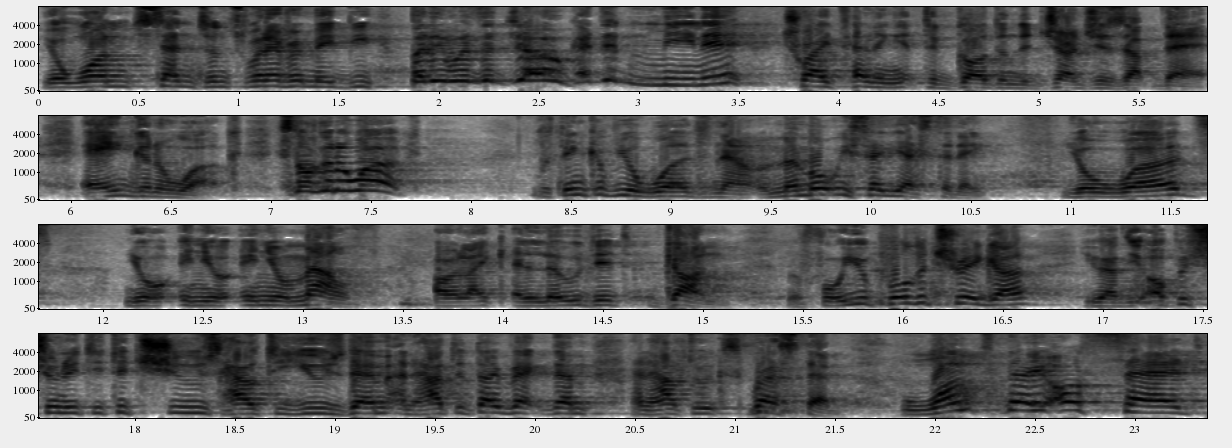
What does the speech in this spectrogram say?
your one sentence, whatever it may be. But it was a joke. I didn't mean it. Try telling it to God and the judges up there. It ain't going to work. It's not going to work. Think of your words now. Remember what we said yesterday. Your words your, in, your, in your mouth are like a loaded gun. Before you pull the trigger, you have the opportunity to choose how to use them and how to direct them and how to express them. Once they are said,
